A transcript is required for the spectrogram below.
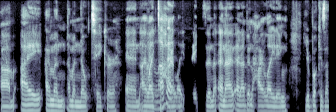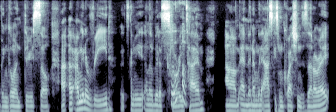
Um, I I'm a I'm a note taker, and I like I to highlight things, and and I and I've been highlighting your book as I've been going through. So I, am going to read. It's going to be a little bit of story cool. time, um, and then I'm going to ask you some questions. Is that all right?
